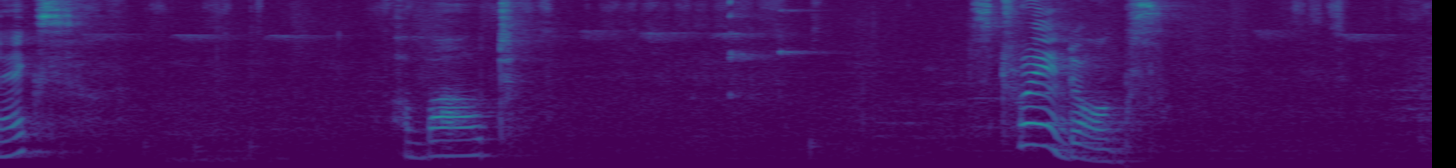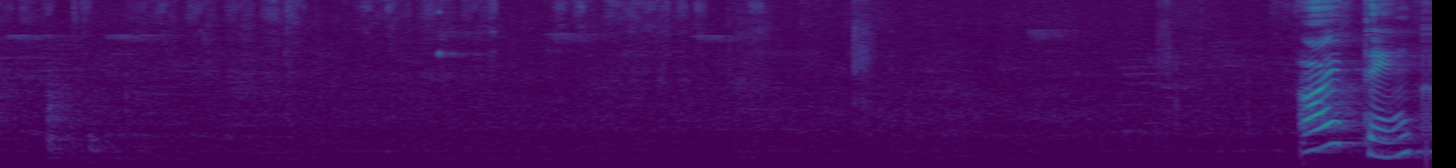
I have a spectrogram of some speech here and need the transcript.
Next, about stray dogs. I think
